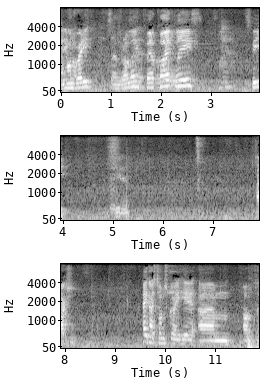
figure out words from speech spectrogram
Anyone not ready? Sounds rolling. Feel quiet, please. Speed. Action. Hey guys, Thomas Gray here. Um, for,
